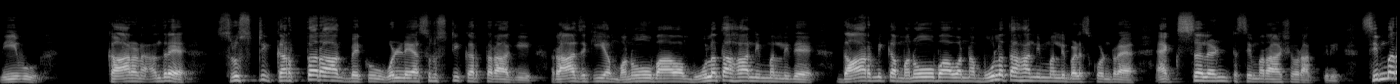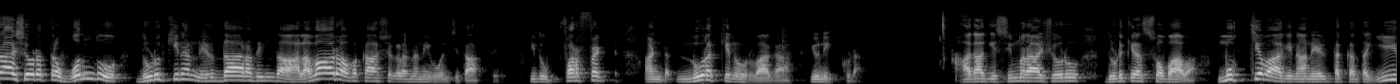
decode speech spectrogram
ನೀವು ಕಾರಣ ಅಂದರೆ ಸೃಷ್ಟಿಕರ್ತರಾಗಬೇಕು, ಒಳ್ಳೆಯ ಸೃಷ್ಟಿಕರ್ತರಾಗಿ. ರಾಜಕೀಯ ಮನೋಭಾವ ಮೂಲತಃ ನಿಮ್ಮಲ್ಲಿದೆ. ಧಾರ್ಮಿಕ ಮನೋಭಾವವನ್ನು ಮೂಲತಃ ನಿಮ್ಮಲ್ಲಿ ಬೆಳೆಸ್ಕೊಂಡ್ರೆ ಎಕ್ಸಲೆಂಟ್ ಸಿಂಹರಾಶಿಯವರಾಗ್ತೀರಿ ಸಿಂಹರಾಶಿಯವರ ಹತ್ರ ಒಂದು ದುಡುಕಿನ ನಿರ್ಧಾರದಿಂದ ಹಲವಾರು ಅವಕಾಶಗಳನ್ನು ನೀವು ವಂಚಿತ ಆಗ್ತೀರಿ. ಇದು ಪರ್ಫೆಕ್ಟ್ ಆ್ಯಂಡ್ ನೂರಕ್ಕೆ ನೂರು ಭಾಗ ಯುನಿಕ್ ಕೂಡ. ಹಾಗಾಗಿ ಸಿಂಹರಾಶಿಯವರು ದುಡುಕಿನ ಸ್ವಭಾವ. ಮುಖ್ಯವಾಗಿ ನಾನು ಹೇಳ್ತಕ್ಕಂಥ ಈ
